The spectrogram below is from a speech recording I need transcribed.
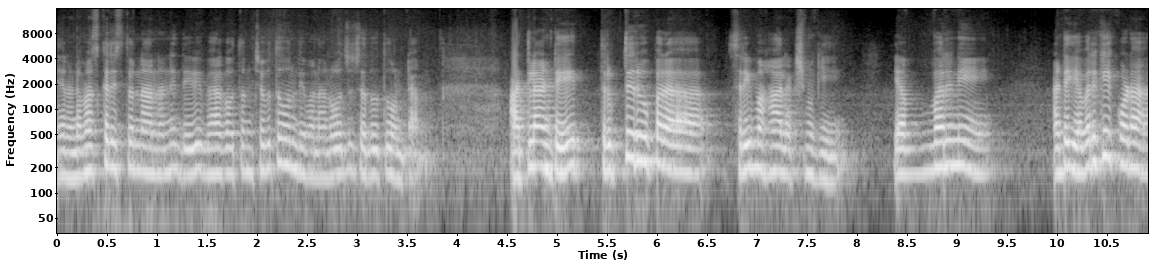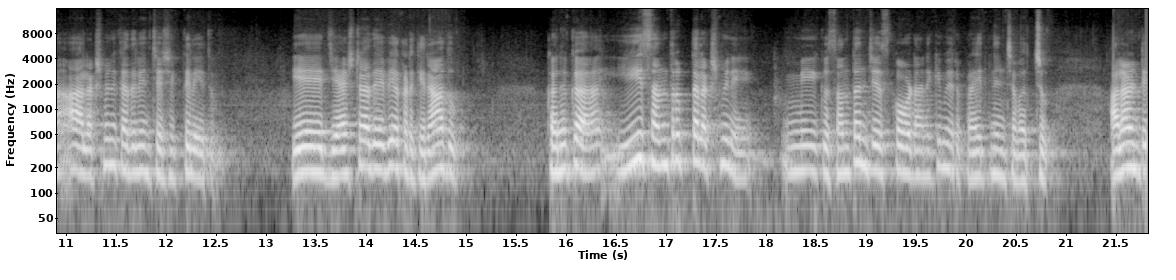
నేను నమస్కరిస్తున్నానని దేవి భాగవతం చెబుతూ ఉంది. మనం రోజు చదువుతూ ఉంటాం. అట్లాంటి తృప్తి రూప శ్రీ మహాలక్ష్మికి ఎవ్వరిని అంటే ఎవరికీ కూడా ఆ లక్ష్మిని కదిలించే శక్తి లేదు. ఏ జ్యేష్ఠాదేవి అక్కడికి రాదు. కనుక ఈ సంతృప్త లక్ష్మిని మీకు సొంతం చేసుకోవడానికి మీరు ప్రయత్నించవచ్చు. అలాంటి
